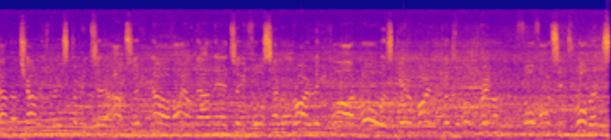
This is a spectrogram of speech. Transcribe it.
mount a challenge but it's coming to absolutely no avail down there. 247 Brian Lee Clark. Oh, as Kieran Bowman puts a bumper in on 456 Roberts.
